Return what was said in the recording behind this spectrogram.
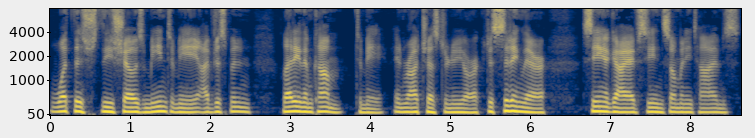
what this these shows mean to me. I've just been letting them come to me in Rochester, New York, just sitting there, seeing a guy I've seen so many times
